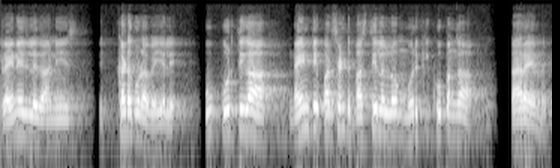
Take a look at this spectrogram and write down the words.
డ్రైనేజీలు కానీ ఎక్కడ కూడా వేయలే. పూర్తిగా నైంటీ పర్సెంట్ బస్తీలలో మురికి కూపంగా తయారై ఉన్నది.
